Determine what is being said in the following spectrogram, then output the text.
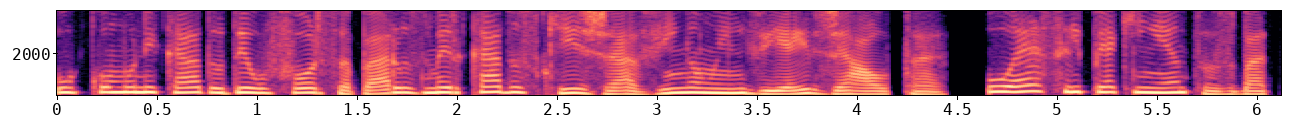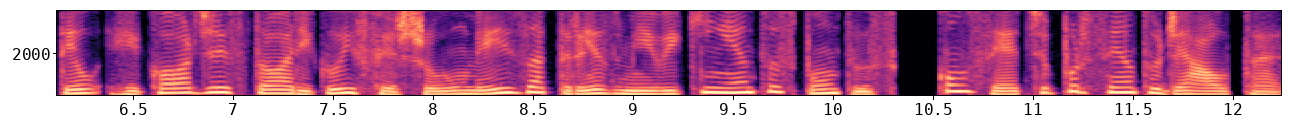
o comunicado deu força para os mercados que já vinham em viés de alta. O S&P 500 bateu recorde histórico e fechou o mês a 3.500 pontos, com 7% de alta.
